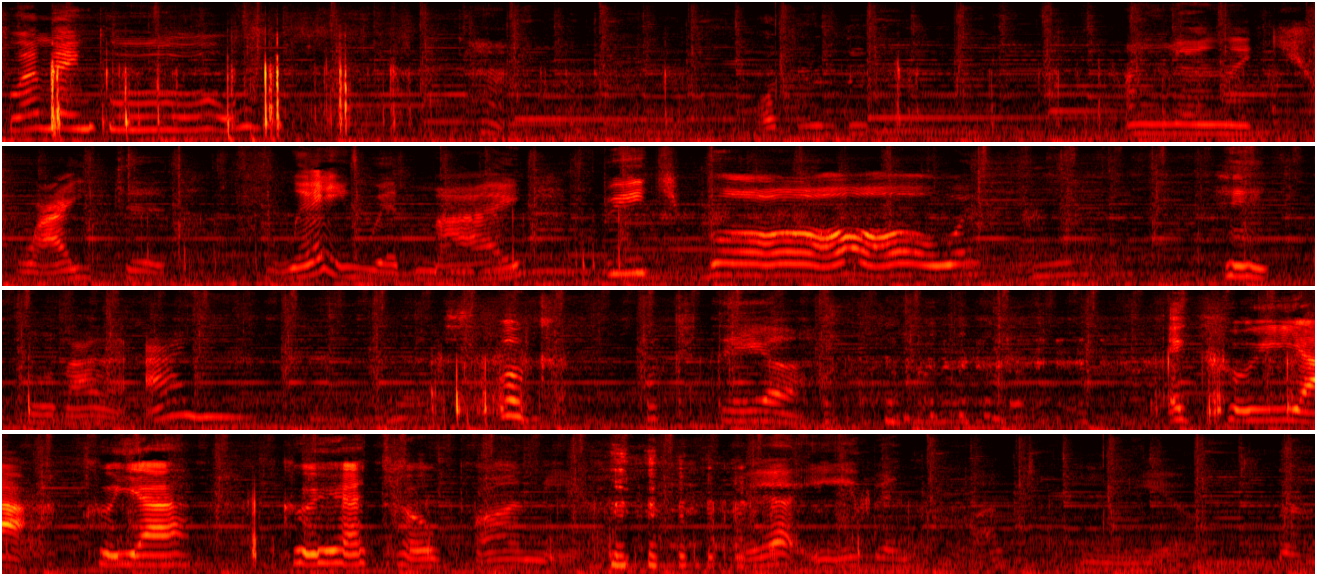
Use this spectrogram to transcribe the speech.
swimming pool. What will you do? I'm gonna try to play with my beach ball. Look, look there a Korea, Korea, Korea told Bonnie. Korea even corrected you. Okay.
